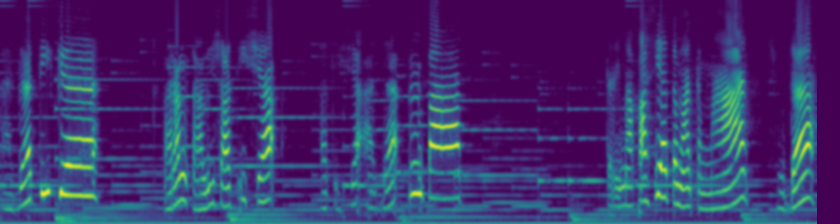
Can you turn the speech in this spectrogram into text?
Ada tiga. Sekarang Sali saat Isya. Saat Isya ada empat. Terima kasih ya teman-teman sudah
